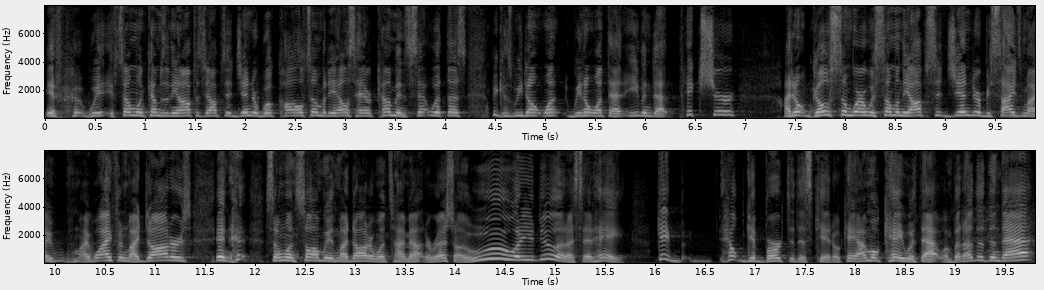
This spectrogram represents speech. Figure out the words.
if, we, if someone comes in the office, the opposite gender, we'll call somebody else, hey, come and sit with us because we don't want, we don't want that, even that picture. I don't go somewhere with someone the opposite gender besides my, my wife and my daughters. And someone saw me with my daughter one time out in a restaurant. Ooh, what are you doing? I said, hey, help give birth to this kid, okay? I'm okay with that one. But other than that,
